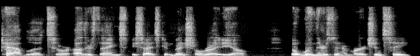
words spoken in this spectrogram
tablets or other things besides conventional radio. But when there's an emergency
